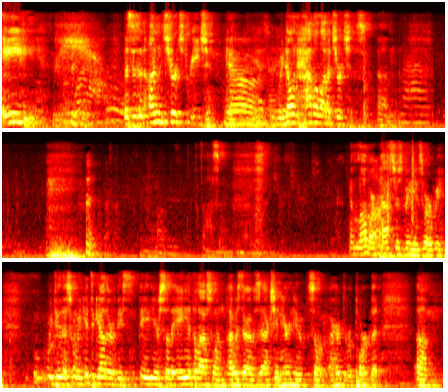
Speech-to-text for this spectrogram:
80. This is an unchurched region. okay? We don't have a lot of churches. Um, That's awesome. I love our pastors' meetings where we we do this when we get together. These 80 or so, the 80 at the last one. I was there. I was actually in here, here, so I heard the report. But um,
